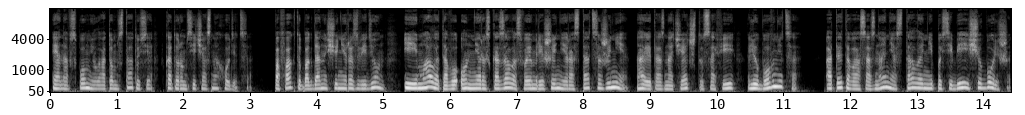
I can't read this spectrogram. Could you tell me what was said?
и она вспомнила о том статусе, в котором сейчас находится. По факту Богдан еще не разведен, и мало того, он не рассказал о своем решении расстаться жене, а это означает, что Софи — любовница. От этого осознания стало не по себе еще больше.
